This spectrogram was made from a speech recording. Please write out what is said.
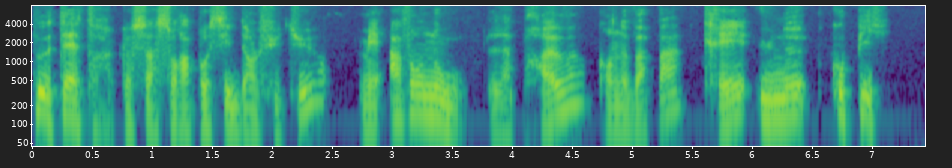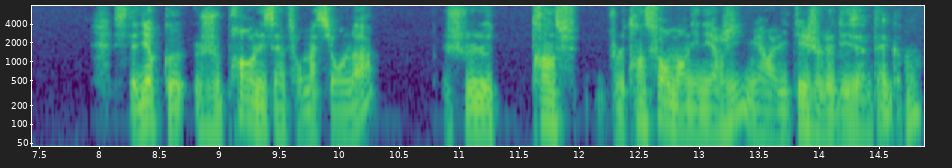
peut-être que ça sera possible dans le futur, mais avons-nous la preuve qu'on ne va pas créer une copie? C'est-à-dire que je prends les informations là, je le je le transforme en énergie, mais en réalité, je le désintègre. Hein.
